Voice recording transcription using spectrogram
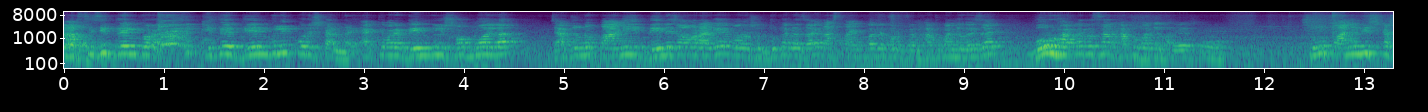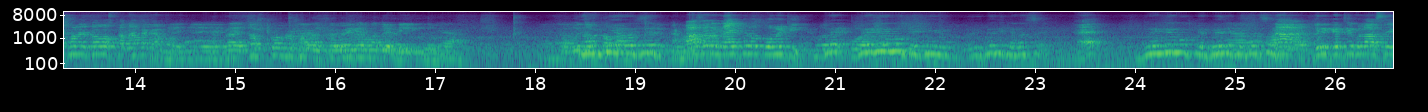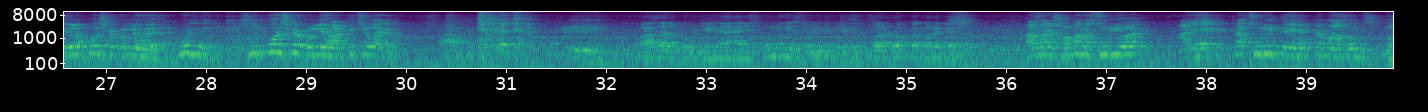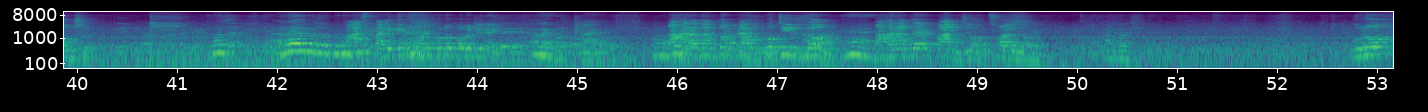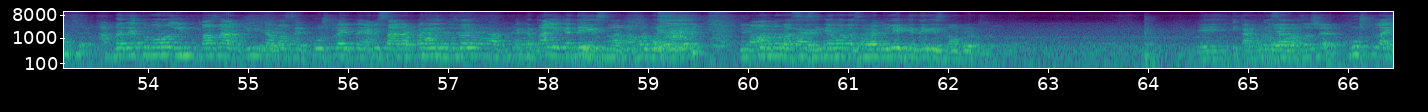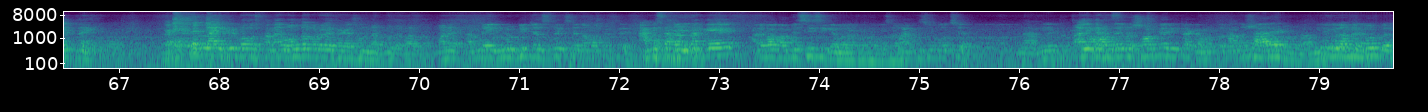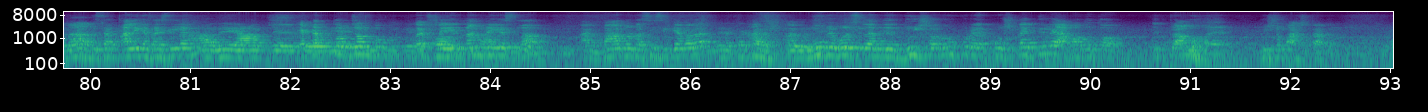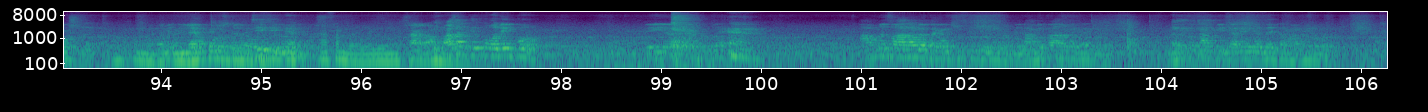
আর সিসি ড্রেন করা। কিন্তু এই ড্রেনগুলি পরিষ্কার নাই। একেবারে ড্রেনগুলি সব ময়লা যার জন্য পানি ড্রেনে যাওয়ার আগে মানুষের দোকানে যায় রাস্তা একবারে মনে হাঁটু পানি হয়ে যায়। গরু হাঁটাতে স্যার হাঁটু পানি হয় শুধু পানি নিষ্কাশনের ব্যবস্থা না থাকার ফলে প্রায় দশ পনেরো বিল্ডিং বাজারে নাই কোনো কমিটি। হ্যাঁ? ড্রেনের মুখে ব্যারিকেড আছে না ব্যারিকেড যেগুলো আছে এগুলো পরিষ্কার করলে হয়ে যায়। শুধু পরিষ্কার করলে হয় আর কিছু লাগে না। বাজার কমিটি নাই কোনো কিছু নেই। এটা তো আর রক্ষা করে কেন? বাজারে সমানে চুরি হয় আর এক একটা চুরিতে এক একটা মাজন ধ্বংস। আরে বাজার করুন পাঁচ তারিখের পরে কোনো কমিটি নেই। আরে হ্যাঁ। পাহারাদার দরকার পঁচিশ জন। পাহারাদের পাঁচ জন ছয় জন কোনো আপনার এত বড় ইন বাজার ইনকাম আছে পোস্ট লাইট নাই। আমি স্যার আপনাকে একটা তালিকা দিয়ে গেছিলাম আপনার বলছিলেন সিসি ক্যামেরা স্যার আমি লিখে দিয়ে গেছিলাম এই তারপরে স্যার পোস্ট লাইট নাই। ব্যবস্থা নাই বন্ধ করে থাকে সন্ধ্যা মানে আপনি এগুলো ডিটেলস দেখছেন আমার কাছে? আমি স্যার আপনাকে আরে বাবা আপনি সিসি ক্যামেরার কথা বলছেন আর কিছু বলছেন? টাকা একাত্তর জন ব্যবসায়ীর নাম নিয়ে গেছিলাম আর সিসি ক্যামেরা। আমি মুখে বলছিলাম যে দুইশোর উপরে পোস্ট লাইট দিলে আপাতত একটু আলো হয়। দুইশো পাঁচটা পোস্ট লাইট। আমি ল্যাম্প পোস্টে বাজার কিন্তু অনেক বড়। আপনি তো আরামে থাকেন সুস্থ আমি তো আরামে থাকি। কালকে গাড়ি নিয়ে যাইতাম আমি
